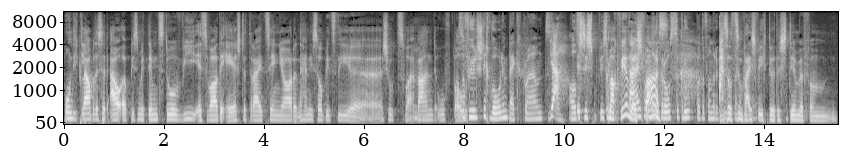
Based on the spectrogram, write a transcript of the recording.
Und ich glaube, das hat auch etwas mit dem zu tun, wie es war die ersten 13 Jahre. Dann habe ich so ein bisschen äh, Schutzwand aufgebaut. Also fühlst du dich wohl im Background? Ja, es ist- es Gru- macht viel mehr Teil von einer Spaß. grossen Gruppe oder von einer Gruppe? Also zum Beispiel, ich tue die Stimme vom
